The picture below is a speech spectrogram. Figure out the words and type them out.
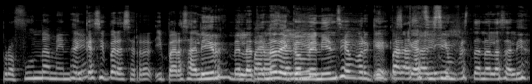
profundamente. Casi para cerrar y para salir de la tienda de conveniencia porque para casi salir. siempre están a la salida.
